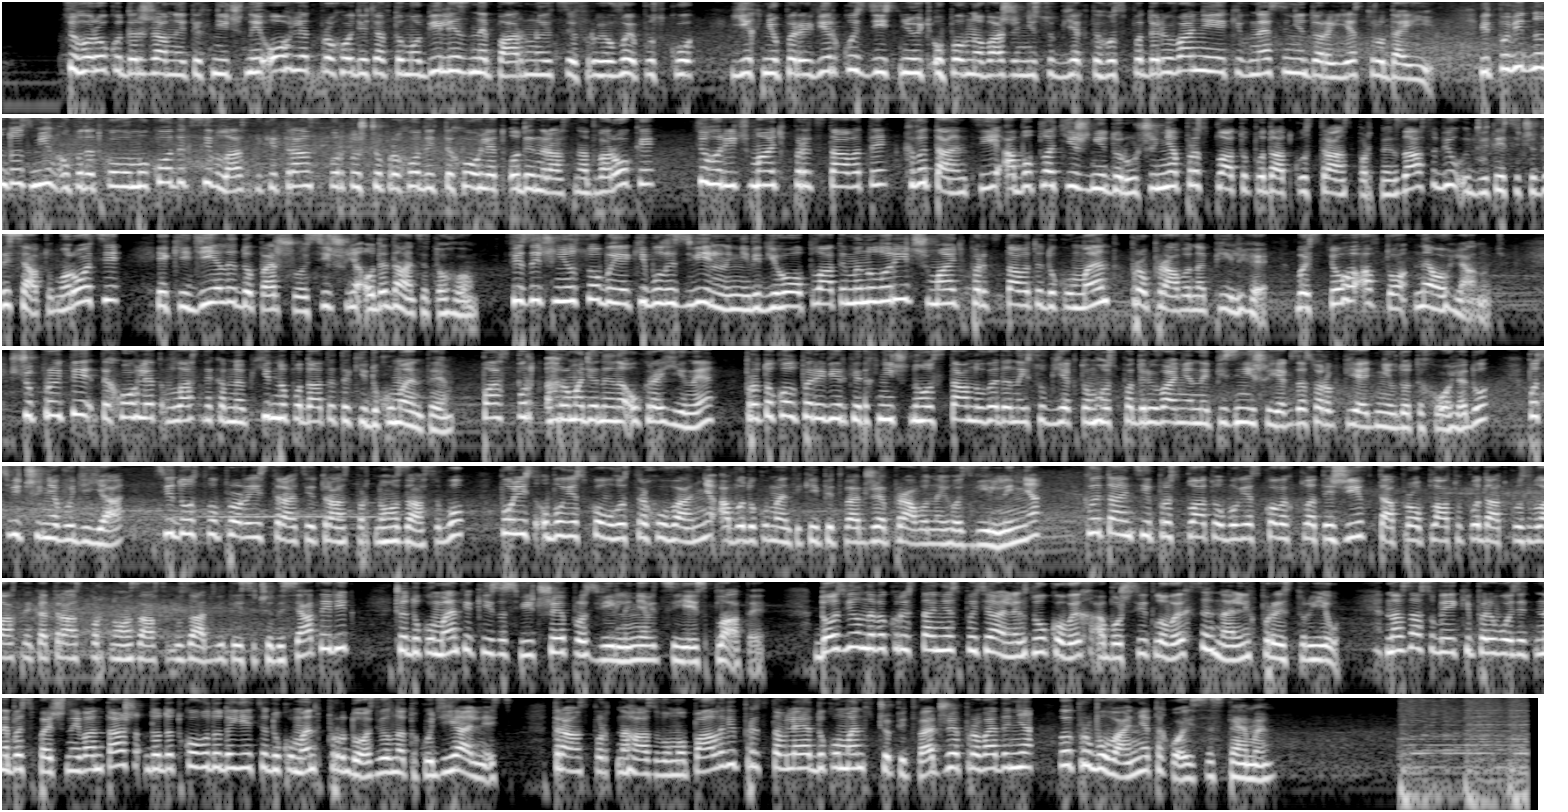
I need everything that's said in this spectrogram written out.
Цього року державний технічний огляд проходять автомобілі з непарною цифрою випуску. Їхню перевірку здійснюють уповноважені суб'єкти господарювання, які внесені до реєстру ДАІ. Відповідно до змін у податковому кодексі, власники транспорту, що проходить техогляд один раз на два роки, цьогоріч мають представити квитанції або платіжні доручення про сплату податку з транспортних засобів у 2010 році, які діяли до 1 січня 2011-го. Фізичні особи, які були звільнені від його оплати минулоріч, мають представити документ про право на пільги. Без цього авто не оглянуть. Щоб пройти техогляд, власникам необхідно подати такі документи: паспорт громадянина України, протокол перевірки технічного стану, виданий суб'єктом господарювання не пізніше як за 45 днів до техогляду, посвідчення водія, свідоцтво про реєстрацію транспортного засобу, поліс обов'язкового страхування або документ, який підтверджує право на його звільнення, квитанції про сплату обов'язкових платежів та про оплату податку з власника транспортного засобу за 2010 рік, чи документ, який засвідчує про звільнення від цієї сплати. Дозвіл на використання спеціальних звукових або ж світлових сигнальних пристроїв. На засоби, які перевозять небезпечний вантаж, додатково додається документ про дозвіл на таку діяльність. Транспорт на газовому паливі представляє документ, що підтверджує проведення випробування такої системи.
